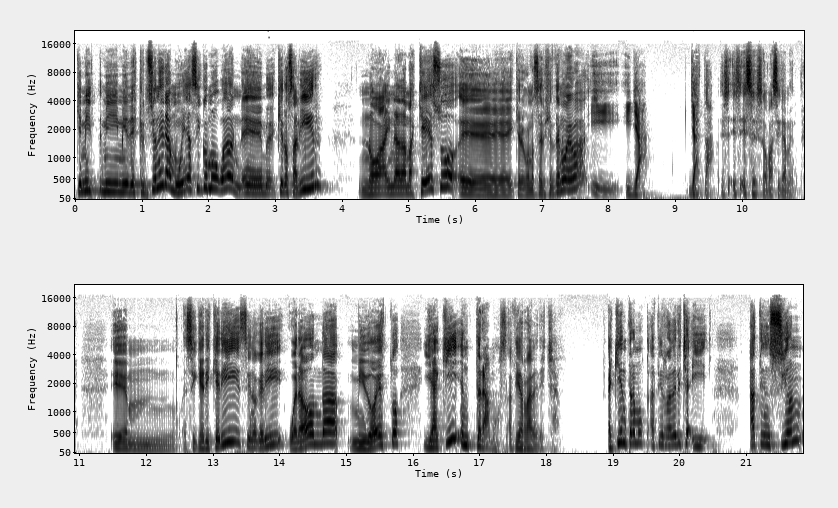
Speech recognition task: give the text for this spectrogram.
que mi, descripción era muy así como, bueno, eh, quiero salir, no hay nada más que eso, eh, quiero conocer gente nueva y, ya, ya está, es, eso básicamente. Em, si queréis, querí, si no querí, buena onda, mido esto. Y aquí entramos a tierra derecha. Aquí entramos a tierra derecha y atención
